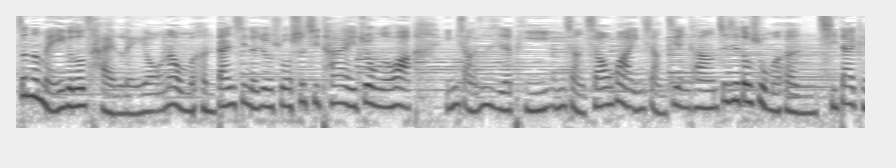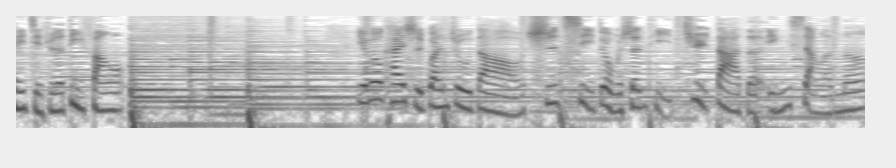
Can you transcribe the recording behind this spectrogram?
真的每一个都踩雷哦。那我们很担心的就是说湿气太重的话，影响自己的皮，影响消化，影响健康，这些都是我们很期待可以解决的地方哦。有没有开始关注到湿气对我们身体巨大的影响了呢？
